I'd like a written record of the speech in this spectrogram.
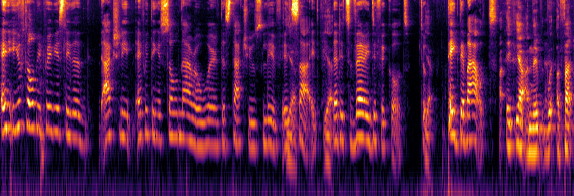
And you've told me previously that actually everything is so narrow where the statues live inside yeah, that it's very difficult to Yeah. take them out. Uh, it, yeah, and they, in fact,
